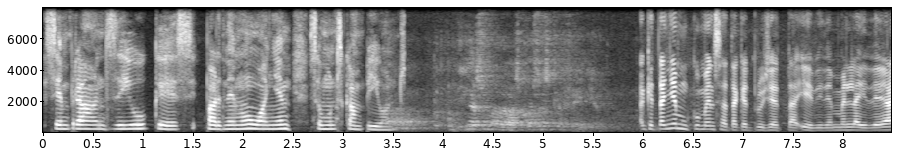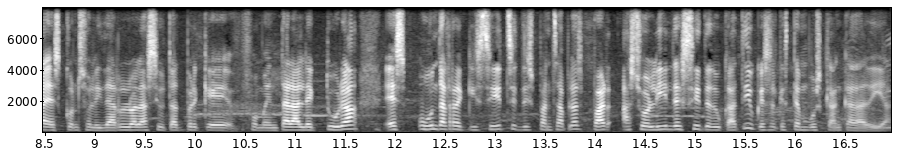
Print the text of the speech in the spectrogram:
sempre ens diu que si perdem o guanyem som uns campions. Aquest any hem començat aquest projecte i, evidentment, la idea és consolidar-lo a la ciutat perquè fomentar la lectura és un dels requisits indispensables per assolir l'èxit educatiu, que és el que estem buscant cada dia.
